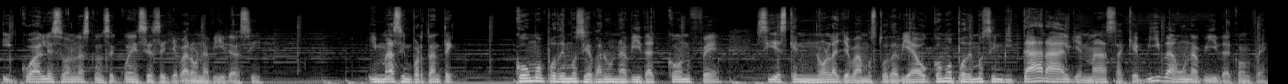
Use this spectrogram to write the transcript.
¿Y cuáles son las consecuencias de llevar una vida así? Y más importante, ¿cómo podemos llevar una vida con fe si es que no la llevamos todavía? ¿O cómo podemos invitar a alguien más a que viva una vida con fe?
